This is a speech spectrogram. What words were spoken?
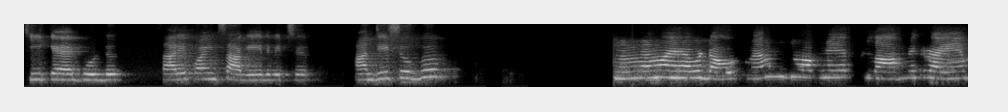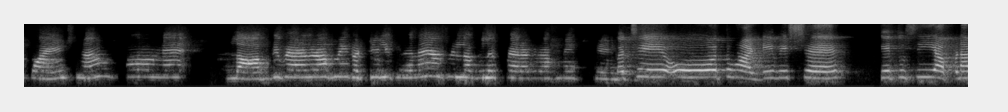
ਠੀਕ ਹੈ ਗੁੱਡ ਸਾਰੇ ਪੁਆਇੰਟਸ ਆ ਗਏ ਇਹਦੇ ਵਿੱਚ ਹਾਂਜੀ Shubh ma'am ma'am I have a doubt ma'am जो आपने लाभ में कराए हैं पॉइंट्स मैम उसको हमने लाभ के पैराग्राफ में इकट्ठे लिख देना या फिर अलग अलग पैराग्राफ में explain ਬੱਚੇ ਉਹ ਤੁਹਾਡੀ ਵਿਸ਼ ਹੈ ਕਿ ਤੁਸੀਂ ਆਪਣਾ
